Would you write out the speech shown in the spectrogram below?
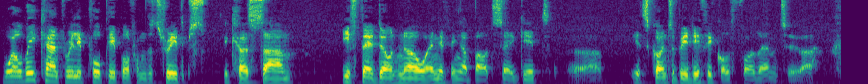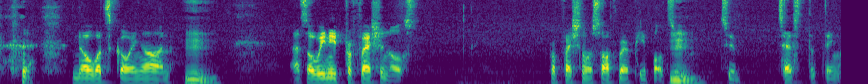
well, we can't really pull people from the streets because um, if they don't know anything about, say, Git, uh, it's going to be difficult for them to uh, know what's going on. Mm. And so we need professionals, professional software people to Mm. to test the thing.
